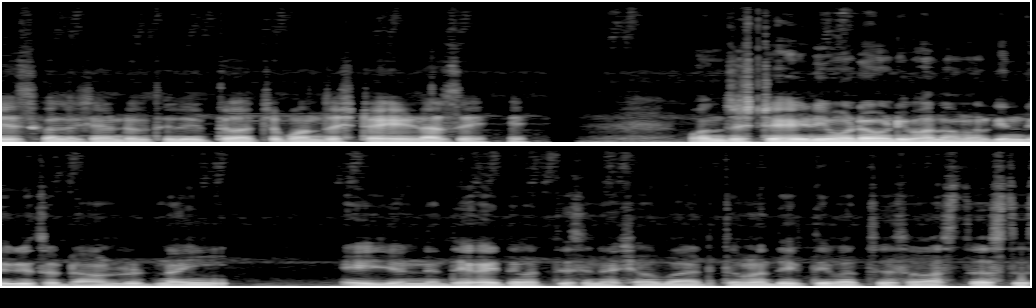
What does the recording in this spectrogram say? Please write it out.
ড্রেস কালেকশান ঢুকতে দেখতে পাচ্ছ, পঞ্চাশটা হেড আছে। পঞ্চাশটা হেডই মোটামুটি ভালো, আমার কিন্তু কিছু ডাউনলোড নাই। এই জন্য দেখাইতে পারতেছি না সব আর তোমরা দেখতে পাচ্ছ আস্তে আস্তে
